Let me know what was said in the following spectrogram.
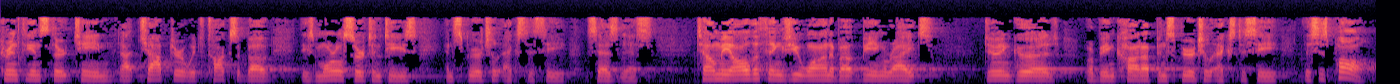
Corinthians 13, that chapter which talks about these moral certainties and spiritual ecstasy, says this Tell me all the things you want about being right, doing good, or being caught up in spiritual ecstasy. This is Paul.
